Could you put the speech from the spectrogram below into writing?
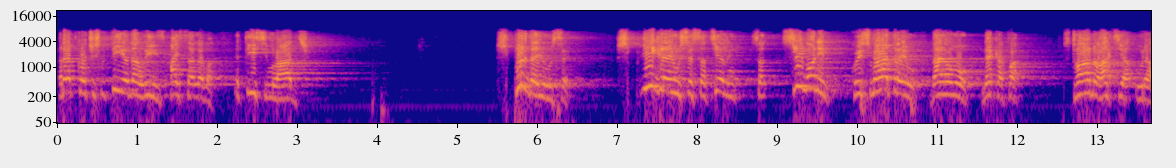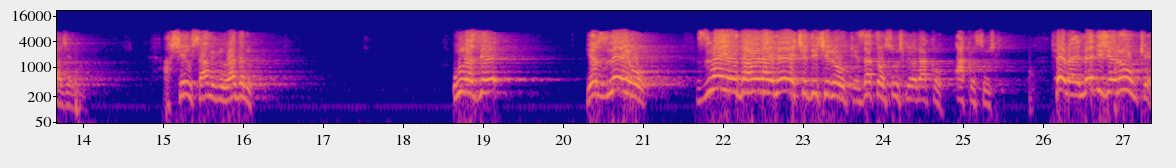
Ratko, ćeš li ti jedan liz? Haj sa nama. E, ti si mladić. Šprdaju se. Igraju se sa cijelim, sa svim onim koji smatraju da je ovo nekakva stvarno akcija urađena. A šeju sami Bin Ladenu ulaze jer znaju znaju da onaj neće dići ruke. Zato su ušli onako, ako su ušli. Onaj ne diže ruke.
